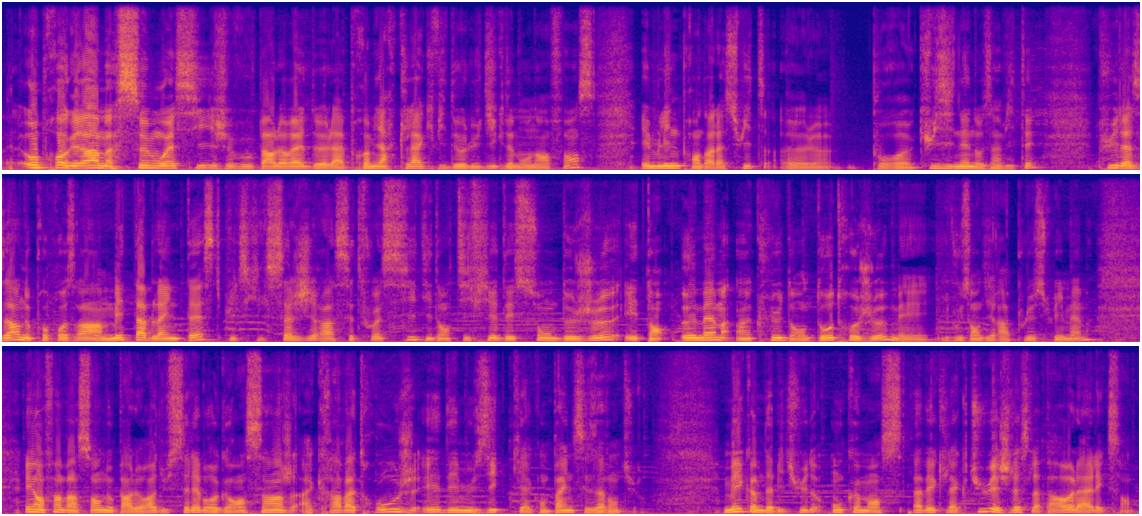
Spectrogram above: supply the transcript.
Au programme, ce mois-ci, je vous parlerai de la première claque vidéoludique de mon enfance. Emeline prendra la suite euh, pour euh, cuisiner nos invités. Puis Lazare nous proposera un méta-blind test, puisqu'il s'agira cette fois-ci d'identifier des sons de jeux étant eux-mêmes inclus dans d'autres jeux, mais il vous en dira plus lui-même. Et enfin, Vincent nous parlera du célèbre grand singe à cravate rouge et des musiques qui accompagnent ses aventures. Mais comme d'habitude, on commence avec l'actu et je laisse la parole à Alexandre.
